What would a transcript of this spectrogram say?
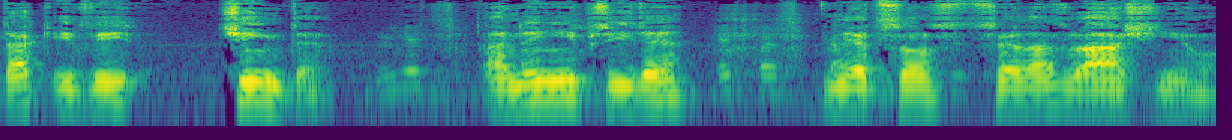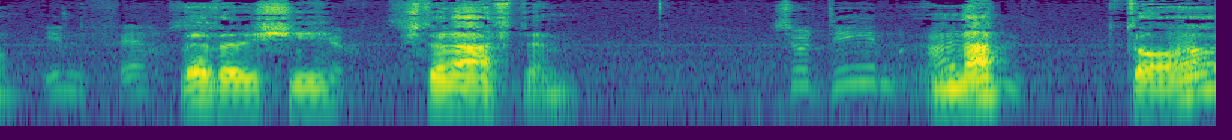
tak i vy čiňte. A nyní přijde něco zcela zvláštního. Ve verši 14. Na to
